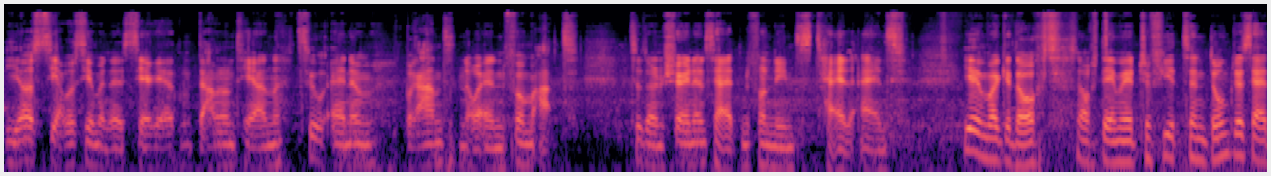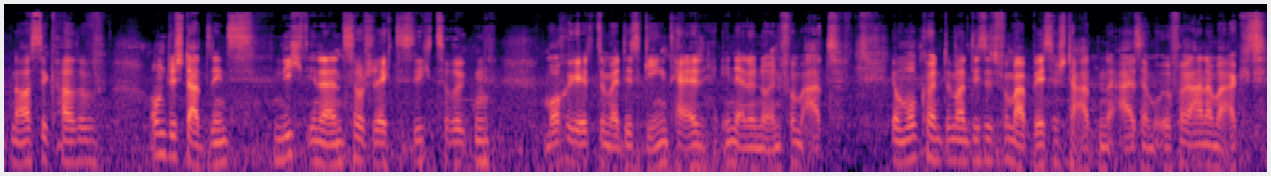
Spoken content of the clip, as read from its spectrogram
Ja, servus hier meine sehr geehrten Damen und Herren zu einem brandneuen Format, zu den schönen Seiten von Linz Teil 1. Ich habe mir gedacht, nachdem ich jetzt schon 14 dunkle Seiten ausgekaut habe, um die Stadt Linz nicht in ein so schlechtes Licht zu rücken, mache ich jetzt einmal das Gegenteil in einem neuen Format. Ja, wo könnte man dieses Format besser starten als am Urveranermarkt?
